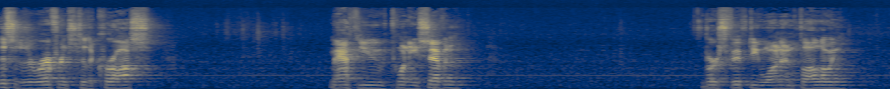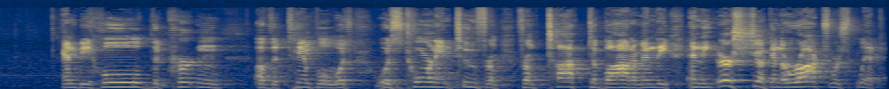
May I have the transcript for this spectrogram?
This is a reference to the cross. Matthew 27, verse 51 and following. And behold, the curtain of the temple was, was torn in two from, from top to bottom, and the, and the earth shook, and the rocks were split.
